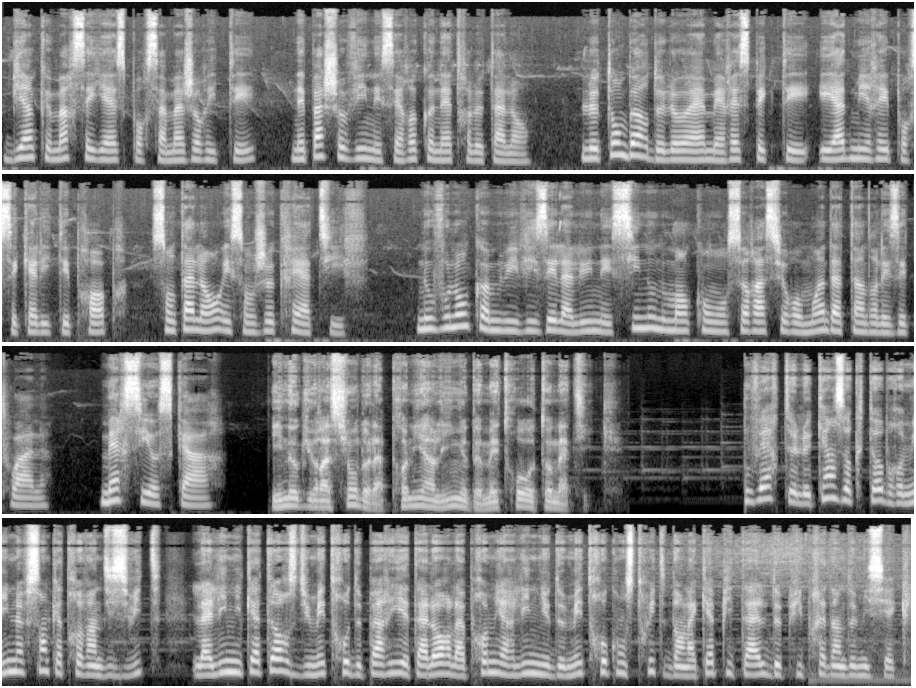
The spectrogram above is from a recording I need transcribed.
bien que marseillaise pour sa majorité, n'est pas chauvine et sait reconnaître le talent. Le tombeur de l'OM est respecté et admiré pour ses qualités propres, son talent et son jeu créatif. Nous voulons comme lui viser la Lune et si nous nous manquons on sera sûr au moins d'atteindre les étoiles. Merci Oscar. Inauguration de la première ligne de métro automatique. Ouverte le 15 octobre 1998, la ligne 14 du métro de Paris est alors la première ligne de métro construite dans la capitale depuis près d'un demi-siècle.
